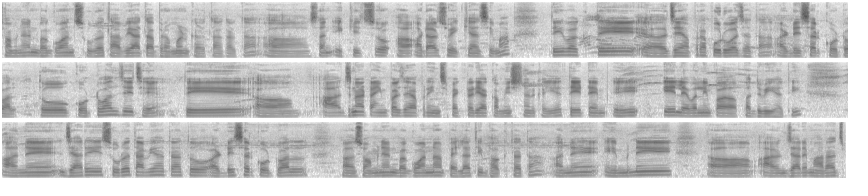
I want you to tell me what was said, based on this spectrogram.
સ્વામિનારાયણ ભગવાન સુરત આવ્યા હતા ભ્રમણ કરતાં કરતાં સન એકવીસો અઢારસો એક્યાસીમાં, તે વખતે જે આપણા પૂર્વજ હતા અડેસર કોટવાલ, તો કોટવાલ જે છે, તે આજના ટાઈમ પર જે આપણે ઇન્સ્પેક્ટર યા કમિશનર કહીએ, તે ટાઈમ એ એ લેવલની પદવી હતી. અને જ્યારે એ સુરત આવ્યા હતા, તો અડેસર કોટવાલ સ્વામિનારાયણ ભગવાનના પહેલાંથી ભક્ત હતા. અને એમને જ્યારે મહારાજ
